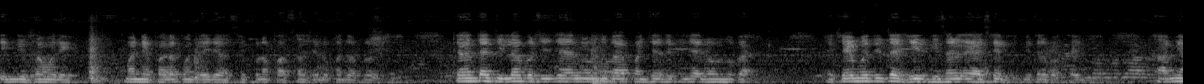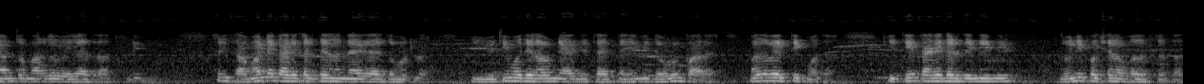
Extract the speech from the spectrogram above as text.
तीन दिवसामध्ये मान्य पालकमंत्र्यांच्या असतील पुन्हा पाच सहाशे लोकांचा प्रवेश आहे. त्यानंतर जिल्हा परिषदेच्या निवडणुका पंचायत समितीच्या निवडणुका. त्याच्यामध्ये जर हीच घिसळ काही असेल मित्रपक्षांची तर आम्ही आमचा मार्ग वेगळाच राहतो नेहमी. आणि सामान्य कार्यकर्त्यांना न्याय द्यायचं म्हटलं युतीमध्ये राहून न्याय देता येत नाही हे मी जवळून पाहिलं आहे. माझं वैयक्तिक मत आहे की ते कार्यकर्ते नेहमी दोन्ही पक्षाला मदत करतात.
